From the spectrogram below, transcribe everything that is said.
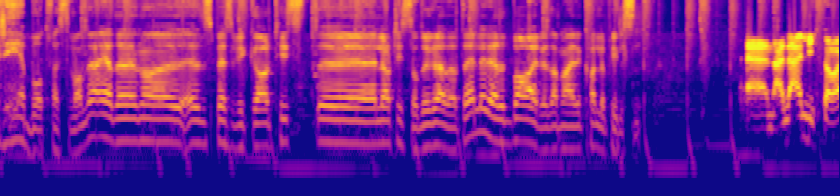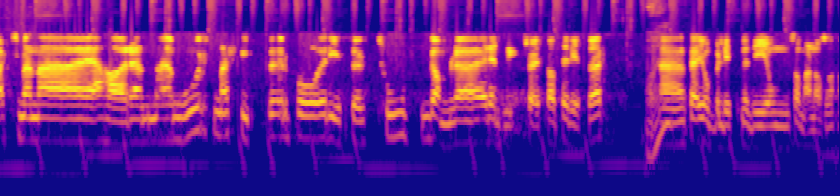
Trebåtfestivalen, ja. Er det noen spesifikke artist eh, eller artister du gleder deg til, eller er det bare de her kalde pilsen? Eh, nei, det er litt av hvert. Men eh, jeg har en eh, mor som er skipper på Risør 2, gamle redningsskøyta til Risør. Å ja. Eh, så jeg jobber litt med de om sommeren også.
